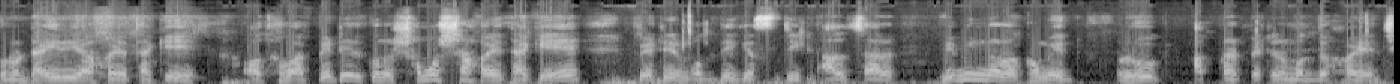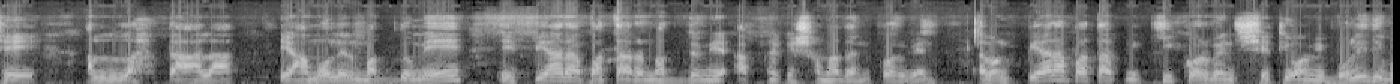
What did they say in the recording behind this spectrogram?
কোনো ডায়রিয়া হয়ে থাকে অথবা পেটের কোনো সমস্যা হয়ে থাকে, পেটের মধ্যে গ্যাস্ট্রিক আলসার, বিভিন্ন রকমের রোগ আপনার পেটের মধ্যে হয়েছে। আল্লাহ তাআলা এই আমলের মাধ্যমে, এই পেয়ারা পাতার মাধ্যমে আপনাকে সমাধান করবেন। এবং পেয়ারা পাতা আপনি কি করবেন সেটিও আমি বলে দিব।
